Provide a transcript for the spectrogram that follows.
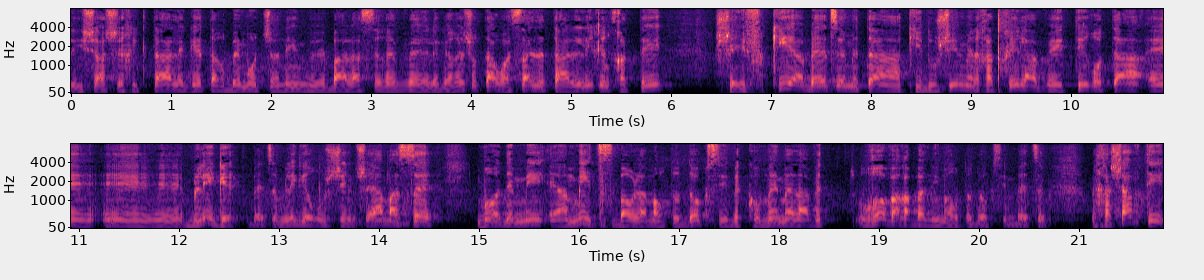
אישה שחיכתה לגט הרבה מאוד שנים ובעלה סירב אה, לגרש אותה, הוא עשה איזה תהליך הלכתי שהפקיע בעצם את הקידושין מלכתחילה והתיר אותה אה, אה, בלי גט בעצם, בלי גירושין, שהיה מעשה מאוד אמיץ בעולם האורתודוקסי וקומם עליו את רוב הרבנים האורתודוקסים בעצם. וחשבתי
